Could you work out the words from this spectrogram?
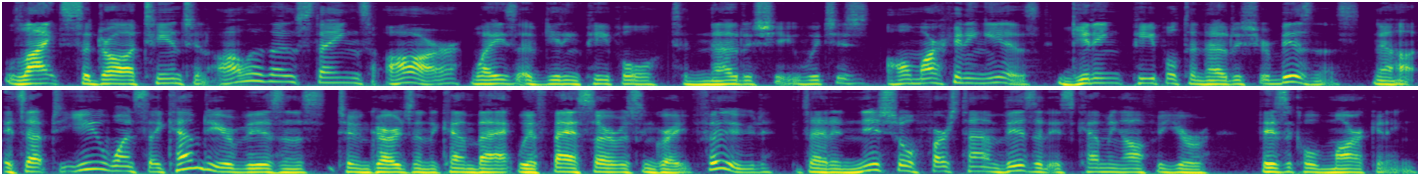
lights to draw attention. All of those things are ways of getting people to notice you, which is all marketing is getting people to notice your business. Now it's up to you once they come to your business to encourage them to come back with fast service and great food. But that initial first time visit is coming off of your physical marketing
